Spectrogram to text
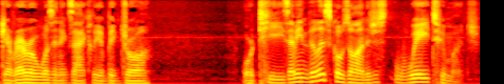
Guerrero wasn't exactly a big draw. Ortiz. I mean, the list goes on. It's just way too much.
